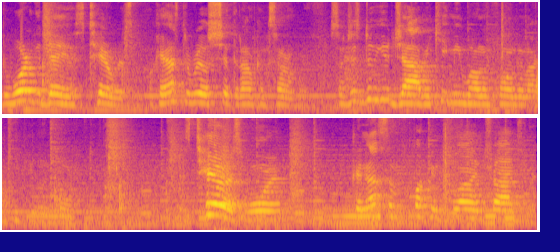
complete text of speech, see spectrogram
the word of the day is terrorism. Okay, that's the real shit that I'm concerned with. So just do your job and keep me well informed, and I'll keep you informed. It's terrorists, Warren. Okay, not some fucking flying tribesmen.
